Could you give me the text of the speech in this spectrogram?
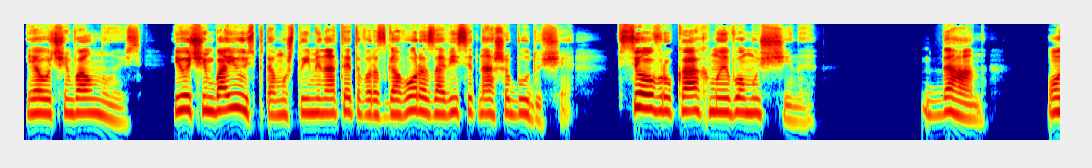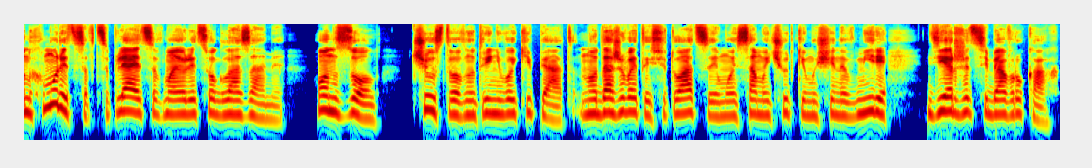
Я очень волнуюсь и очень боюсь, потому что именно от этого разговора зависит наше будущее. Все в руках моего мужчины. Дан. Он хмурится, вцепляется в мое лицо глазами. Он зол, чувства внутри него кипят, но даже в этой ситуации мой самый чуткий мужчина в мире держит себя в руках,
